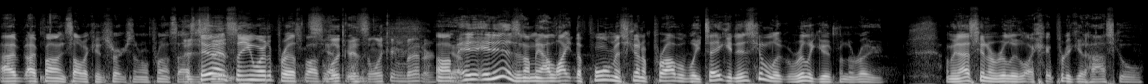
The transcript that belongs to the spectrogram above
I, I finally saw the construction on the front side. I still haven't seen where the press box. It's, look, it's looking better. Um, yeah. it, it is, and I mean I like the form it's going to probably take it. It's going to look really good from the road. I mean, that's going to really look like a pretty good high school.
